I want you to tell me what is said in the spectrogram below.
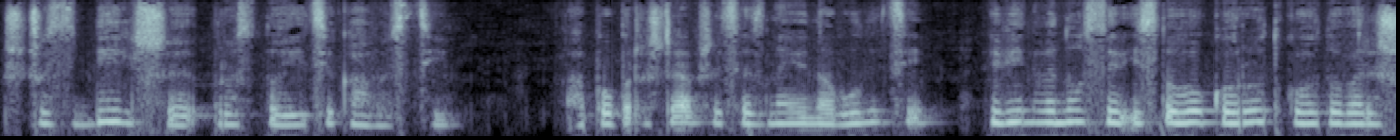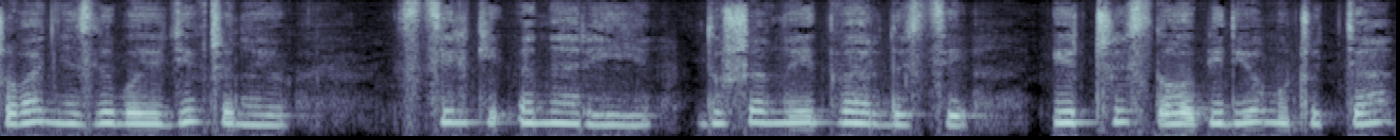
щось більше простої цікавості. А попрощавшися з нею на вулиці, він виносив із того короткого товаришування з любою дівчиною стільки енергії, душевної твердості і чистого підйому чуття,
